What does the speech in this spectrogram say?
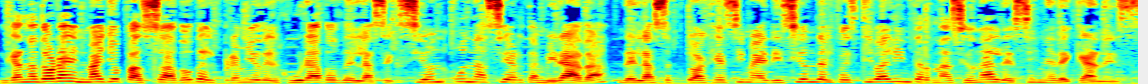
ganadora en mayo pasado del premio del jurado de la sección Una cierta mirada de la 70 edición del Festival Internacional de Cine de Cannes.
